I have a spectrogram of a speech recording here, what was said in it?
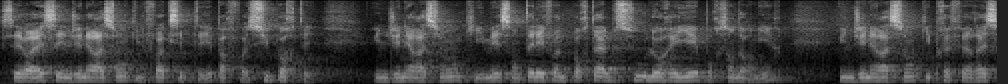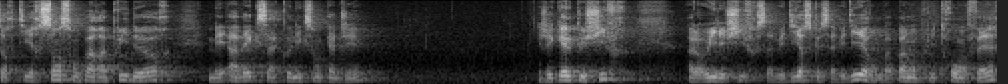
C'est vrai, c'est une génération qu'il faut accepter, parfois supporter. Une génération qui met son téléphone portable sous l'oreiller pour s'endormir. Une génération qui préférerait sortir sans son parapluie dehors, mais avec sa connexion 4G. J'ai quelques chiffres. Alors oui, les chiffres, ça veut dire ce que ça veut dire, on ne va pas non plus trop en faire.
